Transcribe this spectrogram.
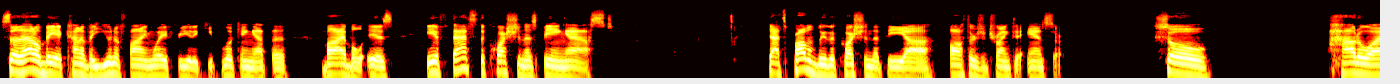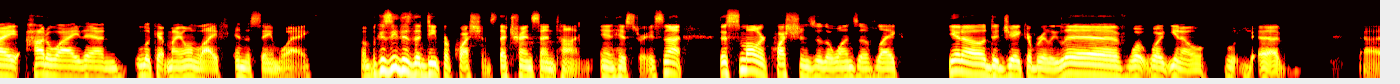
So that'll be a kind of a unifying way for you to keep looking at the Bible. Is if that's the question that's being asked, that's probably the question that the uh, authors are trying to answer. So how do I how do I then look at my own life in the same way? Because these are the deeper questions that transcend time in history. It's not the smaller questions are the ones of like, you know, did Jacob really live? What what you know, uh, uh,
